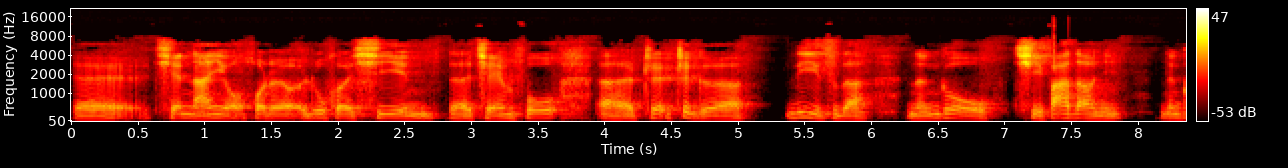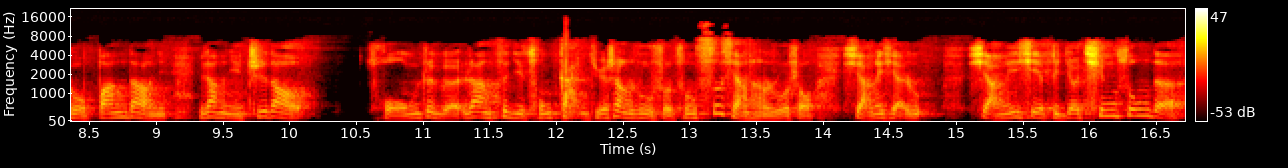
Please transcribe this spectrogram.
呃前男友或者如何吸引呃前夫呃这这个例子的，能够启发到你，能够帮到你，让你知道。从这个让自己从感觉上入手，从思想上入手，想一想，想一些比较轻松的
